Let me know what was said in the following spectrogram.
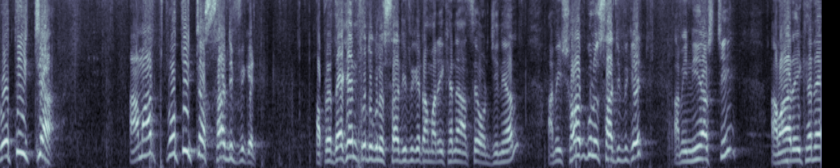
প্রতিটা, আমার প্রতিটা সার্টিফিকেট আপনারা দেখেন কতগুলো সার্টিফিকেট আমার এখানে আছে অরিজিনাল আমি সবগুলো সার্টিফিকেট আমি নিয়ে আসছি। আমার এখানে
